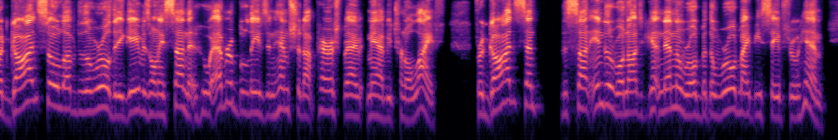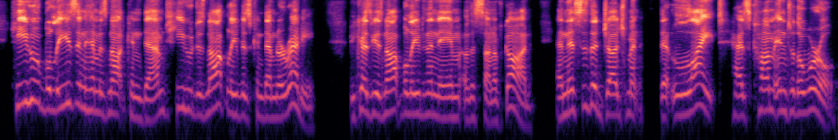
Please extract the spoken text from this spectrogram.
But God so loved the world that he gave his only son that whoever believes in him should not perish but may have eternal life. For God sent the Son into the world not to condemn the world, but the world might be saved through him. He who believes in him is not condemned. He who does not believe is condemned already, because he has not believed in the name of the Son of God. And this is the judgment that light has come into the world.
